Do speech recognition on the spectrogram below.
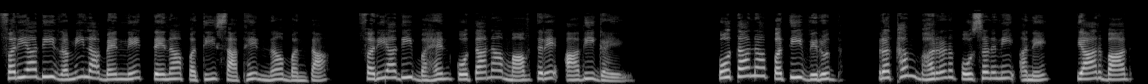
ફરિયાદી રમીલાબેનને તેના પતિ સાથે ન બનતા ફરિયાદી બહેન પોતાના માવતરે આવી ગયેલ. પોતાના પતિ વિરુદ્ધ પ્રથમ ભરણ પોષણની અને ત્યારબાદ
